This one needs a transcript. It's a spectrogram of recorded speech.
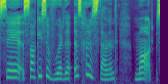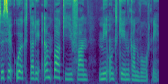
sê Sakkie se woorde is gerusstellend, maar sy sê ook dat die impak hiervan nie ontken kan word nie.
